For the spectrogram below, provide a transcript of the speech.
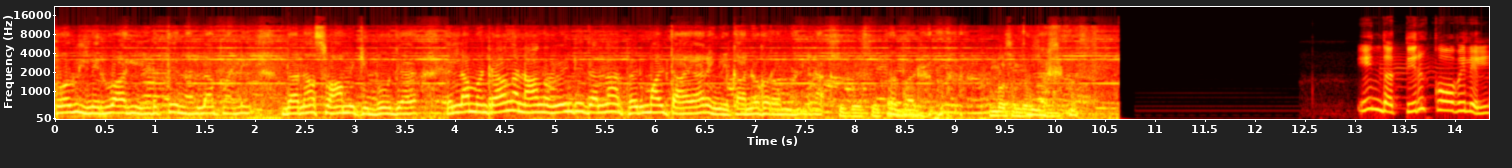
கோவில் நிர்வாகி எடுத்து நல்லா பண்ணி தினம் சுவாமிக்கு பூஜை எல்லாம் பண்ணுறாங்க நாங்கள் வேண்டியதெல்லாம் பெருமாள் தாயார் எங்களுக்கு அனுகிரகம் பண்ணுறாங்க ரொம்ப சந்தோஷம். இந்த திருக்கோவிலில்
